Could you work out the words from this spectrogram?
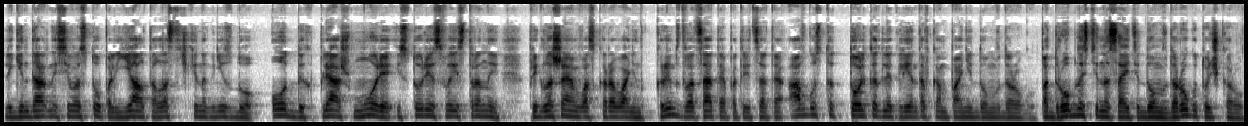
легендарный Севастополь, Ялта, Ласточкино гнездо, отдых, пляж, море, история своей страны. Приглашаем вас в Караванинг Крым с 20 по 30 августа только для клиентов компании «Дом в дорогу». Подробности на сайте домвдорогу.ру.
